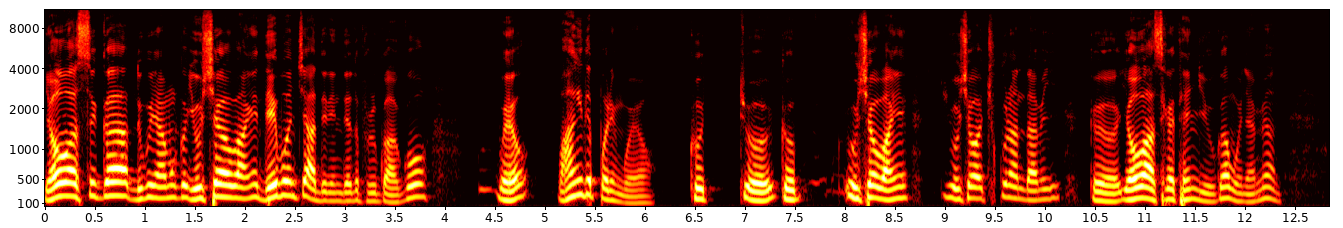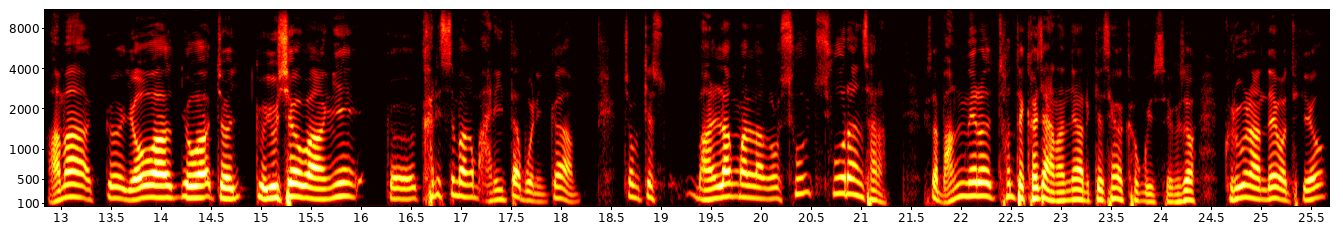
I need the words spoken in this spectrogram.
여호와스가 누구냐면 그 요시아 왕의 네 번째 아들인데도 불구하고 왜요? 왕이 돼 버린 거예요. 그 저그 그 요시아 왕이 요시아 죽고 난 다음에 그 여호와스가 된 이유가 뭐냐면 아마 그 여호와 여호와 저 그 요시아 왕이 그 카리스마가 많이 있다 보니까 좀 이렇게 수- 말랑말랑하고 수, 수월한 사람. 그래서 막내를 선택하지 않았냐 이렇게 생각하고 있어요. 그래서 그러고 난 다음에 어떻게 해요?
